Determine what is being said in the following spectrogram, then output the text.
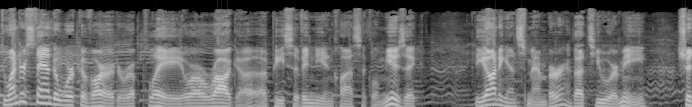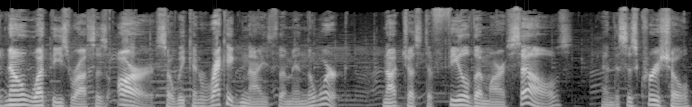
To understand a work of art or a play or a raga, a piece of Indian classical music, the audience member, that's you or me, should know what these rasas are so we can recognize them in the work, not just to feel them ourselves, and this is crucial,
